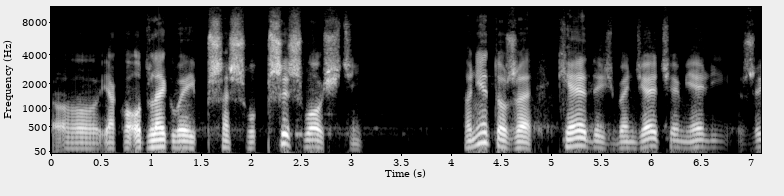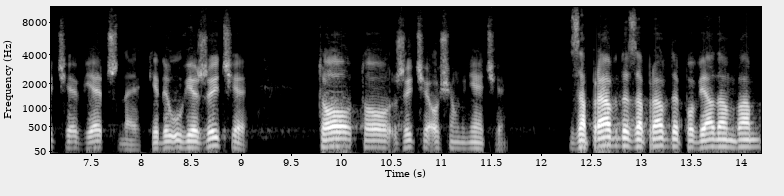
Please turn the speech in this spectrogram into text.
o jako odległej przeszło, przyszłości. To nie to, że kiedyś będziecie mieli życie wieczne, kiedy uwierzycie, to to życie osiągniecie. Zaprawdę, zaprawdę powiadam wam,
